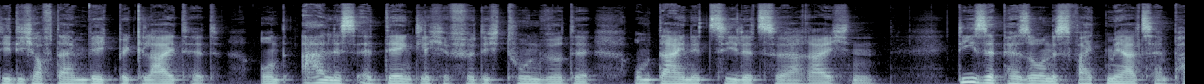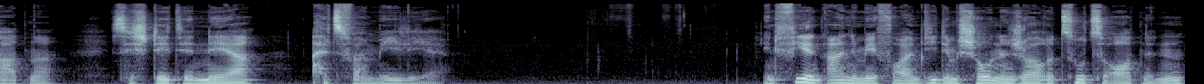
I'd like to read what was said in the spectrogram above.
die dich auf deinem Weg begleitet und alles Erdenkliche für dich tun würde, um deine Ziele zu erreichen. Diese Person ist weit mehr als ein Partner. Sie steht dir näher als Familie. In vielen Anime, vor allem die dem Shonen-Genre zuzuordneten,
